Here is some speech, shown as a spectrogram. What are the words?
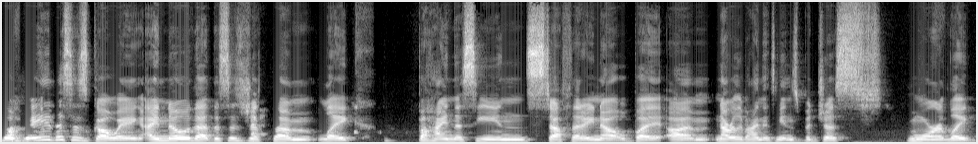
the way this is going, I know that this is just some like behind the scenes stuff that I know, but um, not really behind the scenes, but just more like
